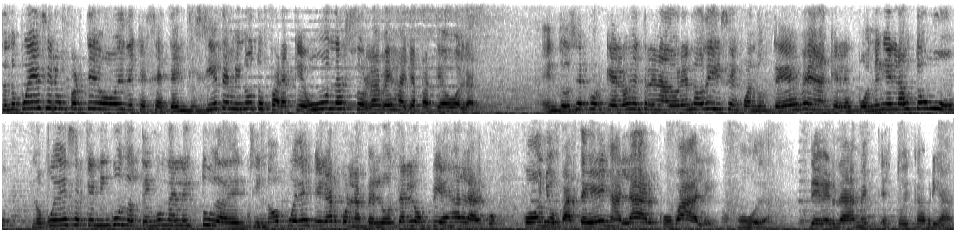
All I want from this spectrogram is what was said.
O no puede ser un partido hoy de que 77 minutos para que una sola vez haya pateado al arco. Entonces, ¿por qué los entrenadores no dicen cuando ustedes vean que les ponen el autobús? No puede ser que ninguno tenga una lectura de si no puedes llegar con la pelota en los pies al arco. Coño, pateen al arco, vale, no joda. De verdad me estoy cabreada.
